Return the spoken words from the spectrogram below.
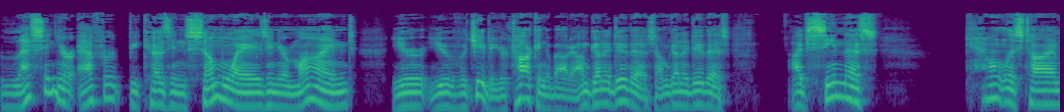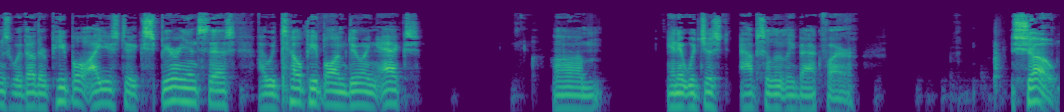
lessen your effort because in some ways in your mind, you're, you've achieved it. You're talking about it. I'm going to do this. I'm going to do this. I've seen this countless times with other people. I used to experience this. I would tell people I'm doing X. Um, and it would just absolutely backfire. So,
